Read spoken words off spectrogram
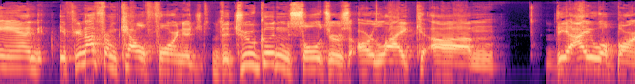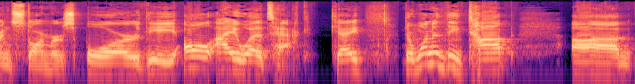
And if you're not from California, the Drew Gooden soldiers are like um, the Iowa Barnstormers or the All Iowa Attack. Okay, they're one of the top um,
